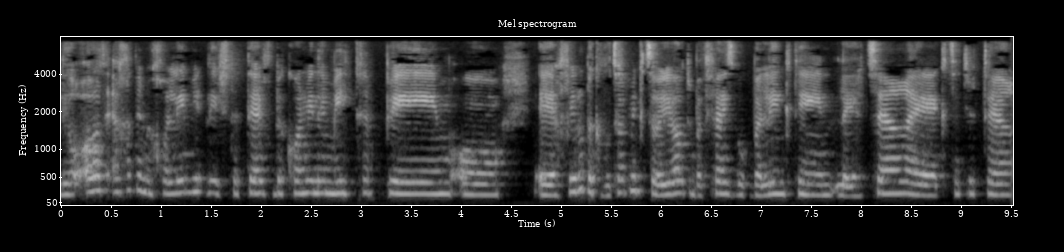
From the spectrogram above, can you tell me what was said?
לראות איך אתם יכולים להשתתף בכל מיני מיטאפים, או אה, אפילו בקבוצות מקצועיות בפייסבוק, בלינקדאין, לייצר אה, קצת יותר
